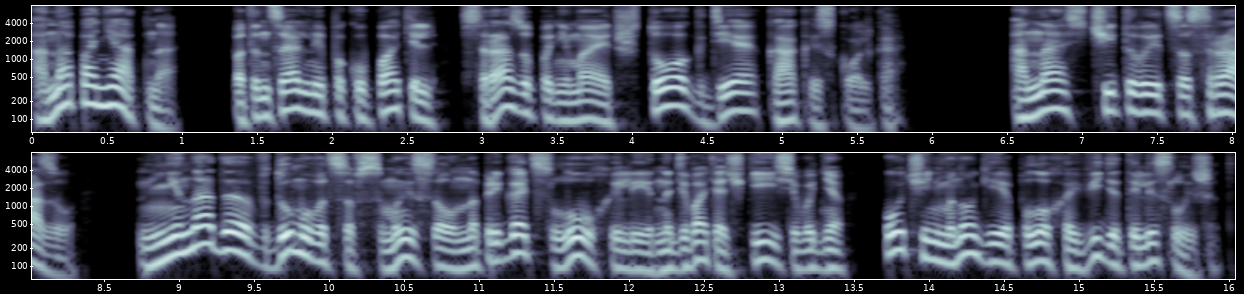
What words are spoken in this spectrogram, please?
Она понятна. Потенциальный покупатель сразу понимает, что, где, как и сколько. Она считывается сразу. Не надо вдумываться в смысл, напрягать слух или надевать очки. Сегодня очень многие плохо видят или слышат.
